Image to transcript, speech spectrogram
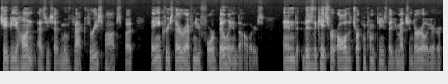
JB Hunt, as you said, moved back three spots, but they increased their revenue $4 billion. And this is the case for all the trucking companies that you mentioned earlier.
